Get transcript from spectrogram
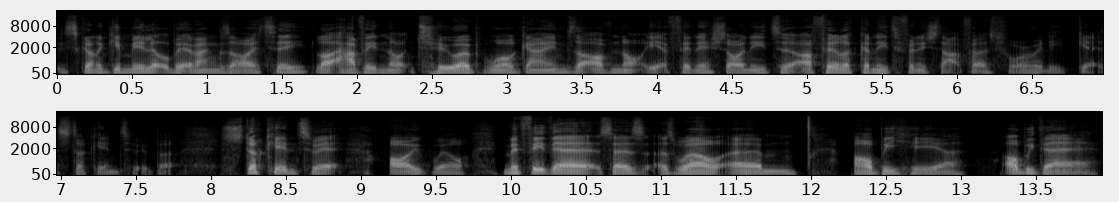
It's going to give me a little bit of anxiety, like having like two open world games that I've not yet finished. So I need to. I feel like I need to finish that first before I really get stuck into it. But stuck into it, I will. Miffy there says as well. Um, I'll be here. I'll be there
